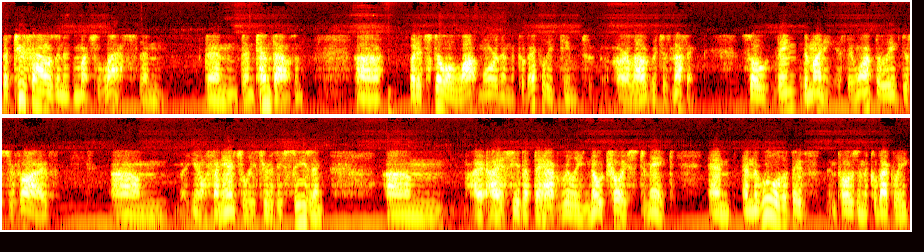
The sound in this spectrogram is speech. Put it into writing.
but 2,000 is much less than than than 10,000. Uh, but it's still a lot more than the Quebec League teams are allowed, which is nothing. So they need the money if they want the league to survive. Um, you know, financially through the season, um, I, I see that they have really no choice to make and and the rule that they've imposed in the Quebec League,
